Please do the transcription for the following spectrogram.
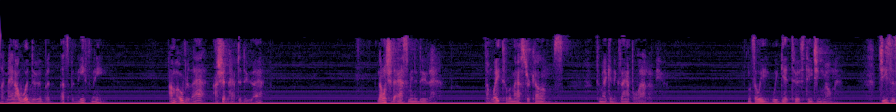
Like, man, I would do it, but that's beneath me. I'm over that. I shouldn't have to do that. No one should ask me to do that. Don't wait till the master comes to make an example out of you. And so we, we get to his teaching moment. Jesus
